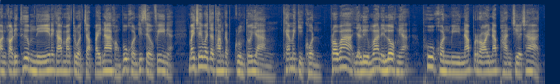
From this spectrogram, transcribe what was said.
อัลกอริทึมนี้นะครับมาตรวจจับใบหน้าของผู้คนที่เซลฟี่เนี่ยไม่ใช่ว่าจะทำกับกลุ่มตัวอย่าง แค่ไม่กี่คน เพราะว่าอย่าลืมว่าในโลกเนี้ยผู้คนมีนับร้อยนับพันเชื้อชาติค่ะ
